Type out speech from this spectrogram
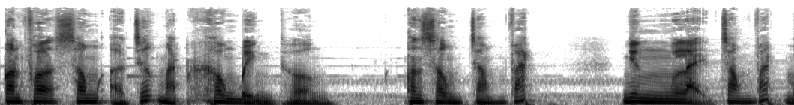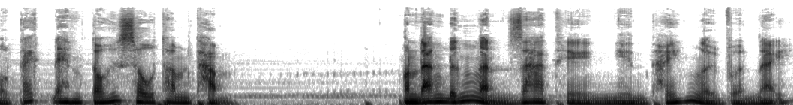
Con phở sông ở trước mặt không bình thường, Con sông trong vắt, Nhưng lại trong vắt một cách đen tối sâu thăm thẳm. Còn đang đứng ngẩn ra thì nhìn thấy người vừa nãy,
